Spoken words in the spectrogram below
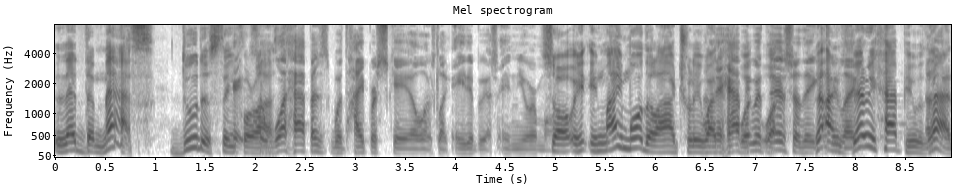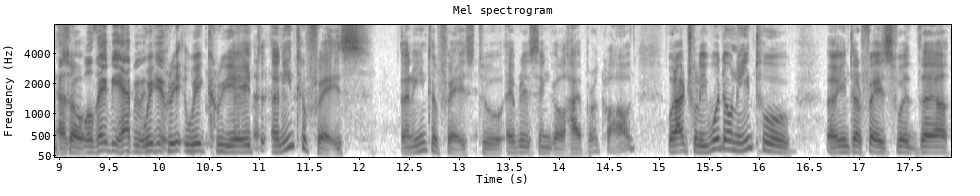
let the math do this thing Okay, for so us. So what happens with hyperscale or like AWS in your model? So in, in my model, actually, what they happy what- with what- this, or they I'm like- very happy with Uh, that. uh, so will they be happy with we you? cre- we create an interface, an interface to every single hypercloud. Well, actually, we don't need to uh, interface with the,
